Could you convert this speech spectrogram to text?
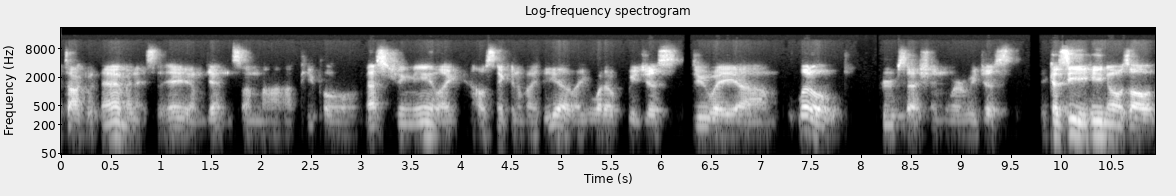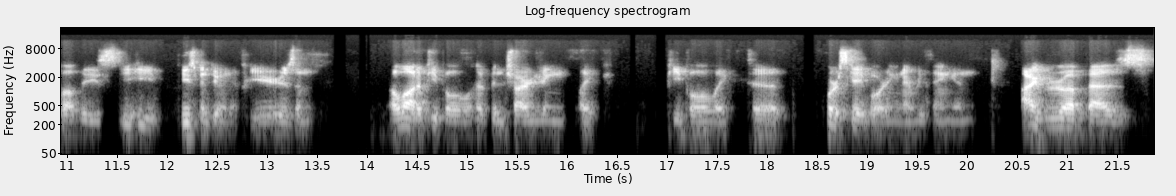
talked with him and I said, Hey, I'm getting some uh, people messaging me. Like, I was thinking of idea. Like, what if we just do a um, little group session where we just because he he knows all about these. He, he he's been doing it for years, and a lot of people have been charging like people like to for skateboarding and everything. And I grew up as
